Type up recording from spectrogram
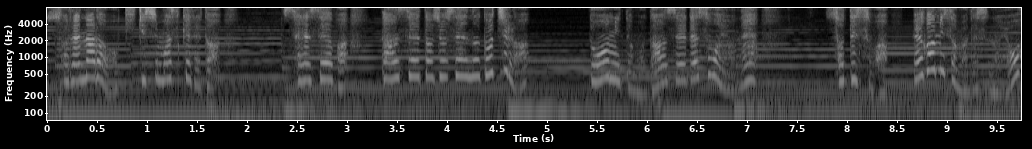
それならお聞きしますけれど先生は男性と女性のどちら？どう見ても男性ですわよね。ソティスは女神様ですのよ。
